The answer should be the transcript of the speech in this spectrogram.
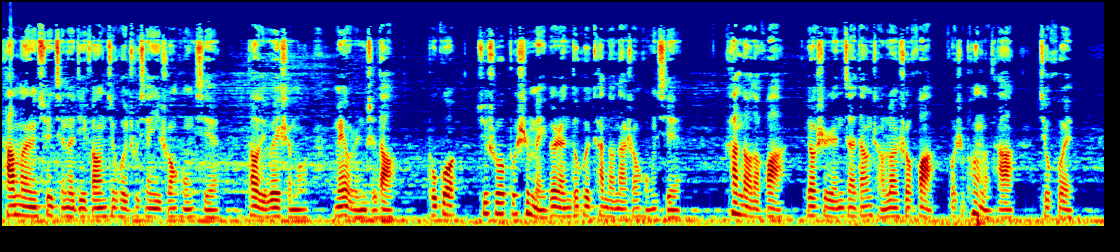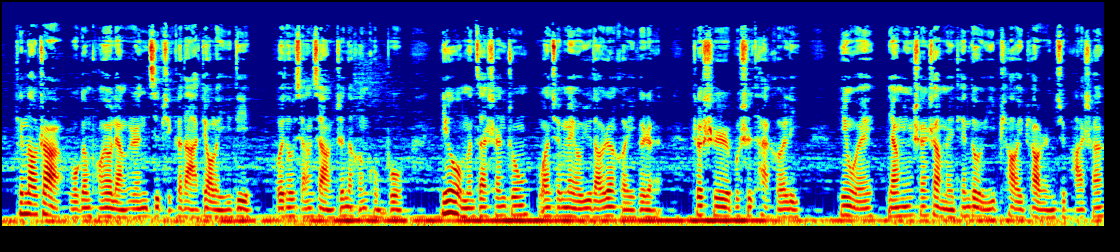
他们殉情的地方就会出现一双红鞋。到底为什么，没有人知道。不过，据说不是每个人都会看到那双红鞋。看到的话，要是人在当场乱说话，或是碰了它，就会。听到这儿，我跟朋友两个人鸡皮疙瘩掉了一地。回头想想，真的很恐怖，因为我们在山中完全没有遇到任何一个人，这事不是太合理。因为阳明山上每天都有一票一票人去爬山，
